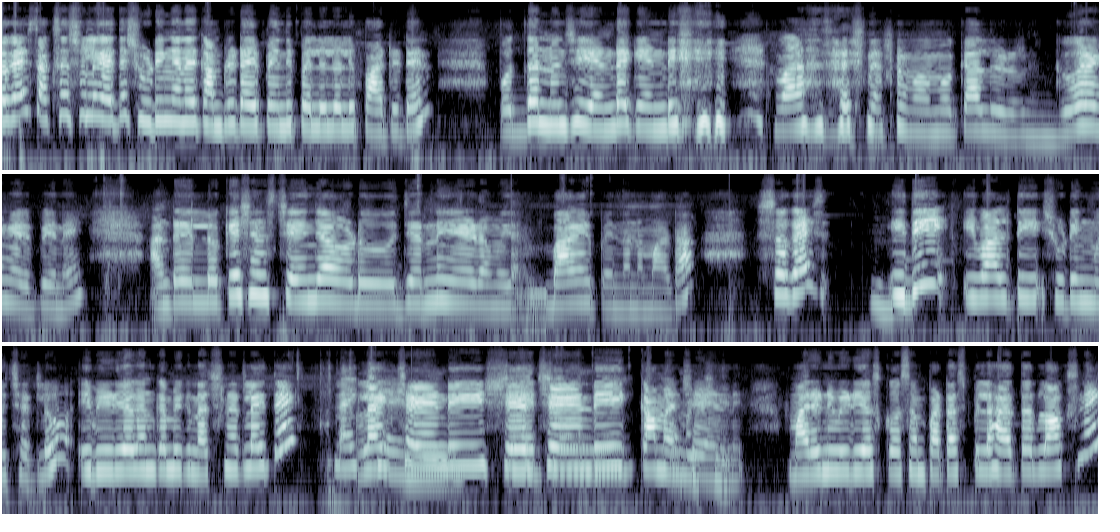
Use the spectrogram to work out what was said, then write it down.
సో గైస్ సక్సెస్ఫుల్గా అయితే షూటింగ్ అనేది కంప్లీట్ అయిపోయింది పెళ్ళిళ్ళి పార్టీ టెన్ పొద్దున్న నుంచి ఎండకి ఎండి వాన చేసినట్టు మా ముఖాలు ఘోరంగా అయిపోయినాయి. అంటే లొకేషన్స్ చేంజ్ అవ్వడు జర్నీ చేయడం బాగా అయిపోయింది అన్నమాట సో గైస్ ఇది ఇవాళ షూటింగ్ ముచ్చట్లు. ఈ వీడియో కనుక మీకు నచ్చినట్లయితే లైక్ చేయండి షేర్ చేయండి కామెంట్ చేయండి. మరిన్ని వీడియోస్ కోసం పటాస్ పిల్ల హార్తర్ బ్లాగ్స్ని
